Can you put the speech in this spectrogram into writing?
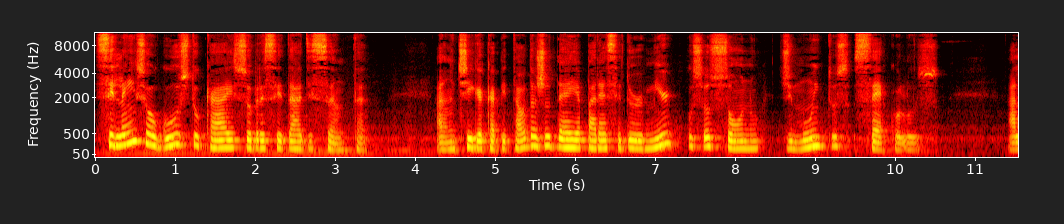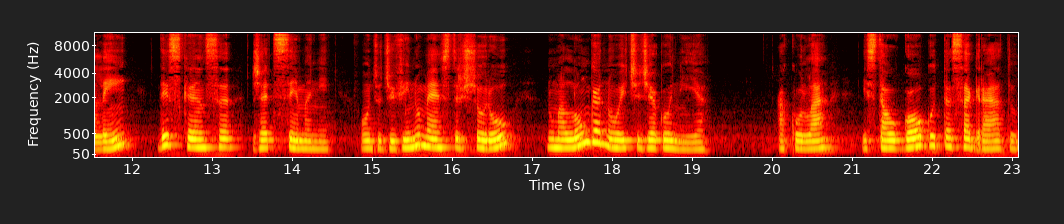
Silêncio augusto cai sobre a Cidade Santa. A antiga capital da Judéia parece dormir o seu sono de muitos séculos. Além, descansa Getsemane, onde o Divino Mestre chorou numa longa noite de agonia. Acolá está o Gólgota sagrado,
